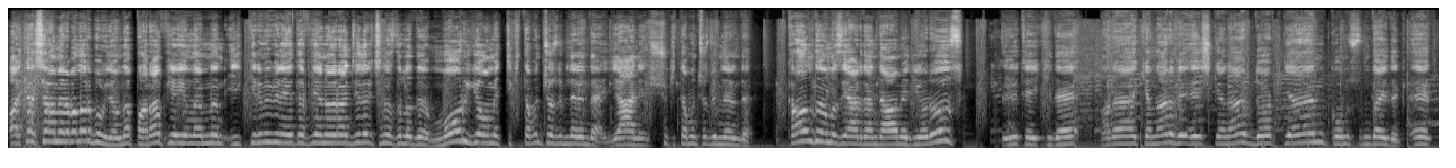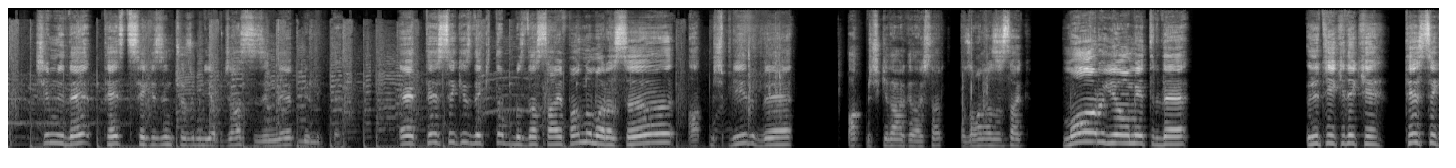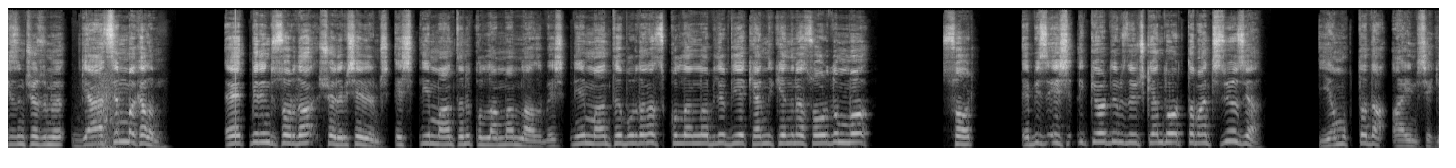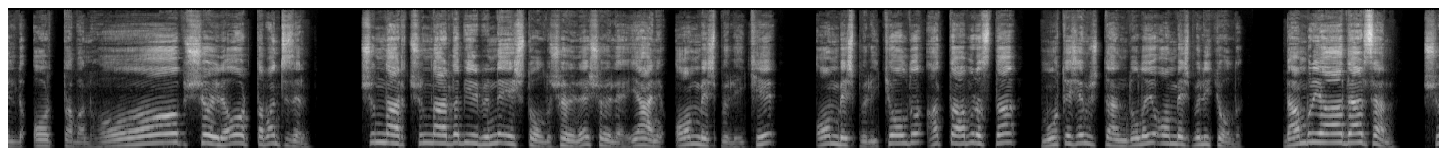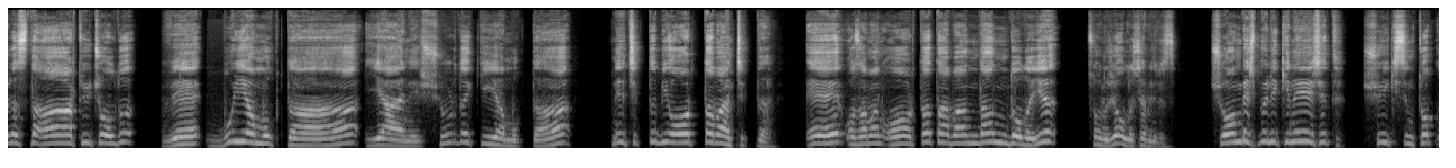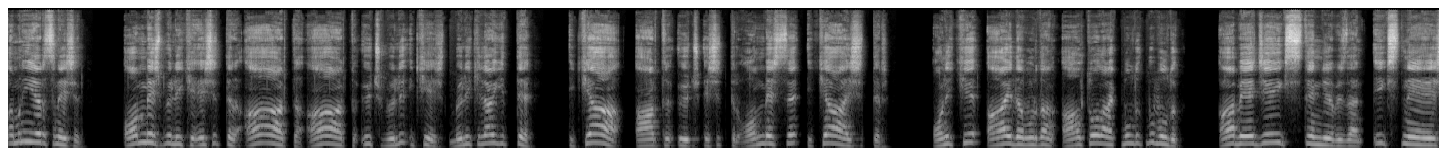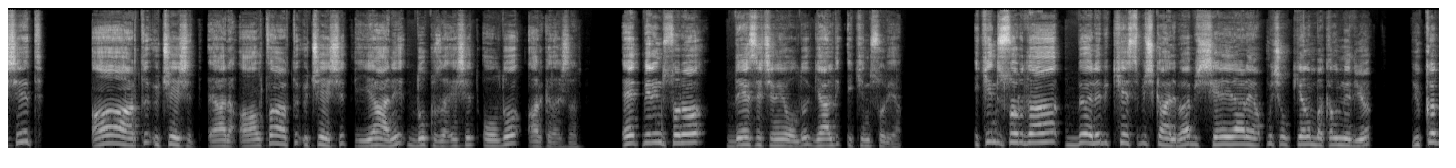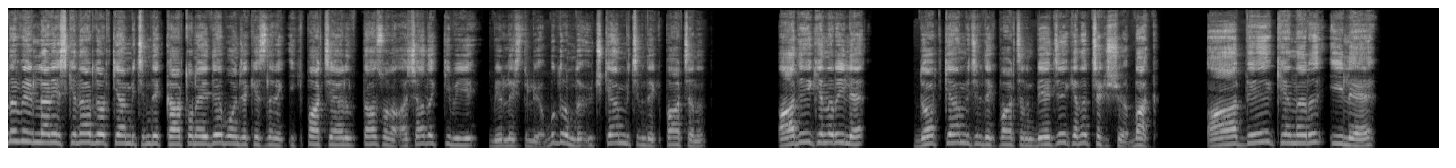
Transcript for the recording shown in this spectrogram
Arkadaşlar merhabalar bu videomda Parap yayınlarının ilk 20 bin hedefleyen öğrenciler için hazırladığı Mor Geometri kitabın çözümlerinde yani şu kitabın çözümlerinde kaldığımız yerden devam ediyoruz. Ünite 2'de paralel kenar ve eşkenar dörtgen konusundaydık. Evet şimdi de test 8'in çözümünü yapacağız sizinle birlikte. Evet test 8'de kitabımızda sayfa numarası 61 ve 62'de arkadaşlar. O zaman hazırsak Mor Geometri'de Ünite 2'deki test 8'in çözümü gelsin bakalım. Evet birinci soruda şöyle bir şey vermiş. Eşitliğin mantığını kullanmam lazım. Eşitliğin mantığı burada nasıl kullanılabilir diye kendi kendine sordun mu? Sor. E biz eşitlik gördüğümüzde üçgende ort taban çiziyoruz ya. Yamukta da aynı şekilde ort taban. Hop şöyle ort taban çizelim. Şunlar şunlar da birbirine eşit oldu. Şöyle şöyle. Yani 15 bölü 2 15 bölü 2 oldu. Hatta burası da muhteşem üçten dolayı 15 bölü 2 oldu. Ben buraya A dersem Şurası da A artı 3 oldu. Ve bu yamukta yani şuradaki yamukta ne çıktı? Bir orta taban çıktı. E o zaman orta tabandan dolayı sonuca ulaşabiliriz. Şu 15 bölü 2 neye eşit? Şu ikisinin toplamının yarısına eşit. 15 bölü 2 eşittir. A artı A artı 3 bölü 2 eşit. Bölü 2'ler gitti. 2A artı 3 eşittir 15 ise 2A eşittir. 12 A'yı da buradan 6 olarak bulduk mu bulduk. A, B, C, X isteniyor bizden. X neye eşit? A artı 3'e eşit. Yani 6 artı 3'e eşit. Yani 9'a eşit oldu arkadaşlar. Evet birinci soru D seçeneği oldu. Geldik ikinci soruya. İkinci soruda böyle bir kesmiş galiba. Bir şeyler yapmış. Okuyalım bakalım ne diyor. Yukarıda verilen eşkenar dörtgen biçimdeki karton AD boyunca kesilerek iki parçaya ayrıldıktan sonra aşağıdaki gibi birleştiriliyor. Bu durumda üçgen biçimdeki parçanın AD kenarı ile dörtgen biçimdeki parçanın BC kenarı çakışıyor. Bak AD kenarı ile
